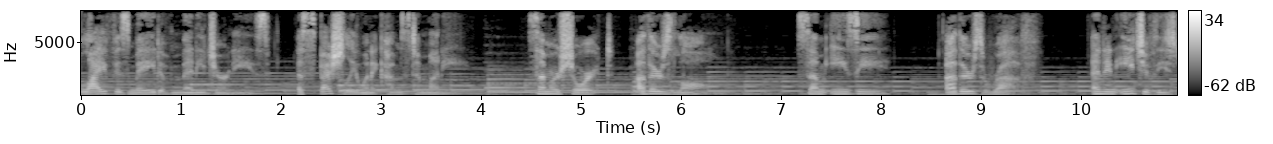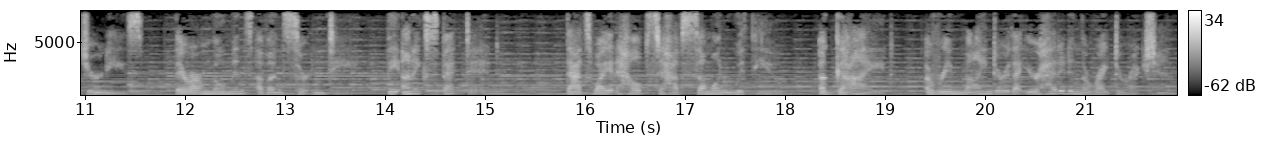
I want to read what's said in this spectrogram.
Life is made of many journeys, especially when it comes to money. Some are short, others long. Some easy, others rough. And in each of these journeys, there are moments of uncertainty, the unexpected. That's why it helps to have someone with you, a guide, a reminder that you're headed in the right direction.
